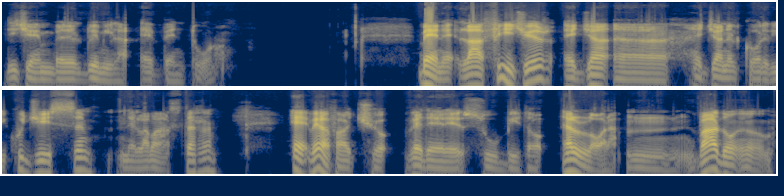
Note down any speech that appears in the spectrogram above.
dicembre del 2021. Bene, la feature è già, uh, è già nel core di QGIS, nella master, e ve la faccio vedere subito. Allora, mh, mm, vado, uh,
